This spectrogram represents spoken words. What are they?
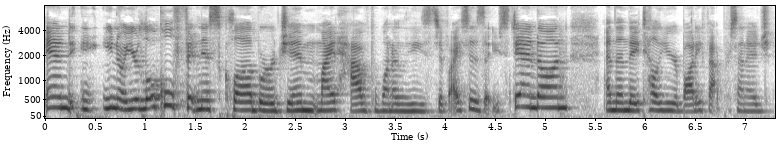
And you know, your local fitness club or gym might have one of these devices that you stand on and then they tell you your body fat percentage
